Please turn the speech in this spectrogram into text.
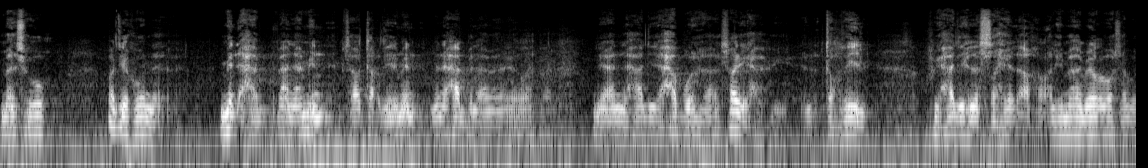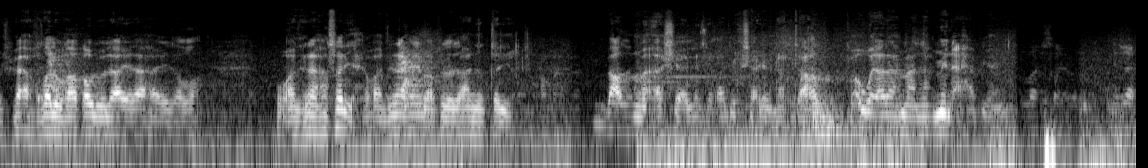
منسوخ قد يكون من أحب معنى من بسبب تقدير من من أحب الاعمال إلى الله لأن الحديث أحب صريحة في التفضيل في حديث الصحيح الآخر. الإمام فأفضلها قول لا إله إلا الله. وأدناها صريحة وأدناها ما تولد عن الطريق. بعض الأشياء التي قد يخشى منها التعارض تؤول على معنى من أحب يعني. الله جزاك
